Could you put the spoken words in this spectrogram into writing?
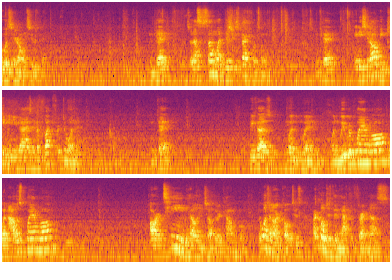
who was here on Tuesday. Okay? So that's somewhat disrespectful to him. Okay? And he should all be kicking you guys in the butt for doing that. Okay? Because when, when, when we were playing ball, when I was playing ball, our team held each other accountable. It wasn't our coaches. Our coaches didn't have to threaten us.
